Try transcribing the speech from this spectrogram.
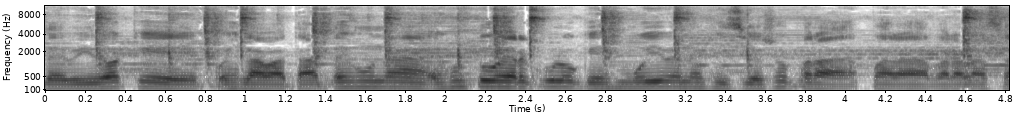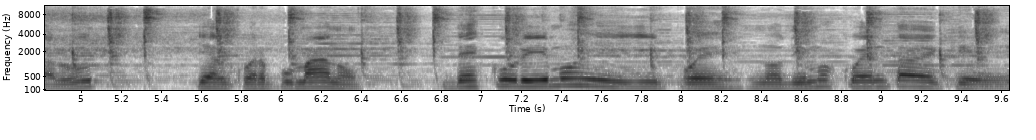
debido a que pues, la batata es, una, es un tubérculo que es muy beneficioso para, para la salud y al cuerpo humano descubrimos y, pues nos dimos cuenta de que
